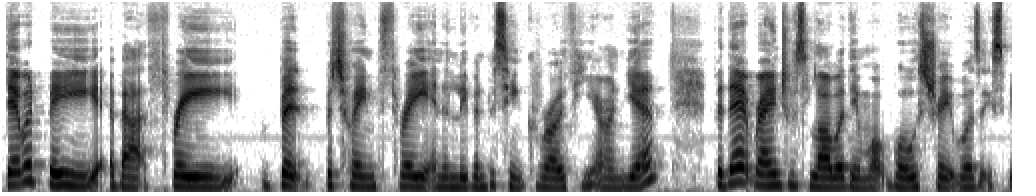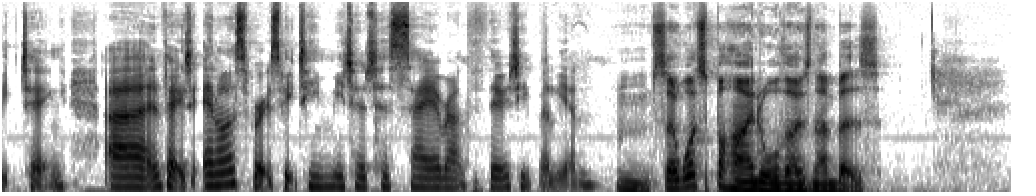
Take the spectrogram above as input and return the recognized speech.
That would be about three, but between three and 11 percent growth year on year. But that range was lower than what Wall Street was expecting. Uh, in fact, analysts were expecting Meta to say around 30 billion. Hmm, so, what's behind all those numbers?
